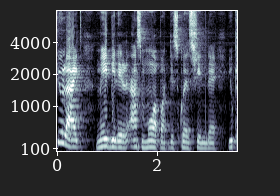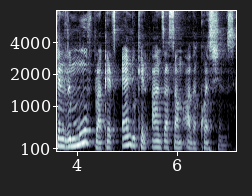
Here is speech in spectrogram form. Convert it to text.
you like, maybe they'll ask more about this question there. You can remove brackets and you can answer some other questions.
